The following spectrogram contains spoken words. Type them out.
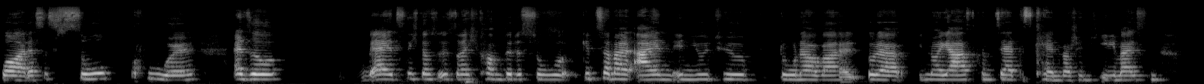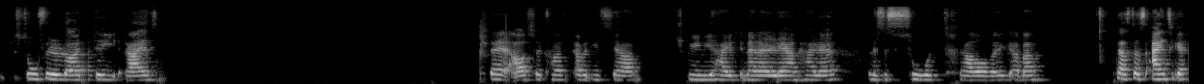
Boah, das ist so cool. Also, wer jetzt nicht aus Österreich kommt, das so, gibt es da mal einen in YouTube, Donauwald oder Neujahrskonzert, das kennen wahrscheinlich eh die meisten. So viele Leute reisen schnell ausverkauft, aber dieses Jahr spielen die halt in einer leeren Halle und es ist so traurig, aber das ist das Einzige.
